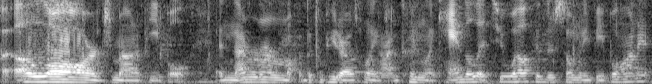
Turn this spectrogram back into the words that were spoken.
a, a large amount of people. And I remember the computer I was playing on couldn't like handle it too well because there's so many people on it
